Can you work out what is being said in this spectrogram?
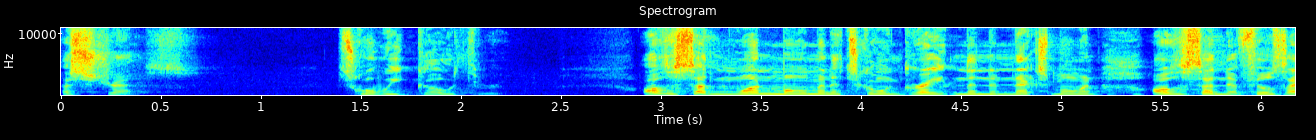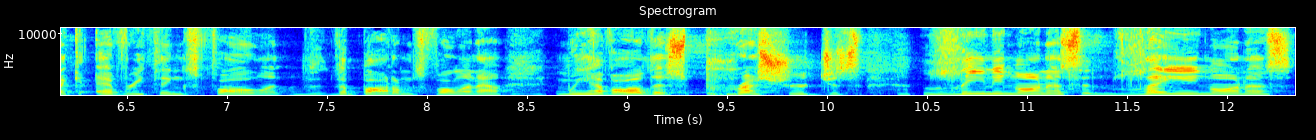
That's stress. It's what we go through. All of a sudden, one moment it's going great, and then the next moment, all of a sudden it feels like everything's falling, the bottom's falling out, and we have all this pressure just leaning on us and laying on us,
